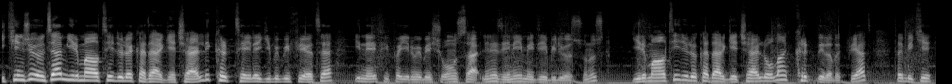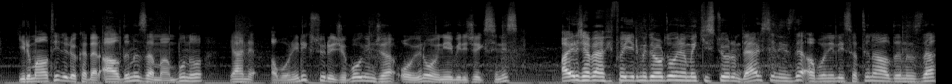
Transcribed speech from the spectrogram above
İkinci yöntem 26 Eylül'e kadar geçerli. 40 TL gibi bir fiyata yine FIFA 25'i 10 saatliğine deneyim edebiliyorsunuz. 26 Eylül'e kadar geçerli olan 40 liralık fiyat. Tabii ki 26 Eylül'e kadar aldığınız zaman bunu yani abonelik süreci boyunca oyunu oynayabileceksiniz. Ayrıca ben FIFA 24'de oynamak istiyorum derseniz de aboneliği satın aldığınızda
